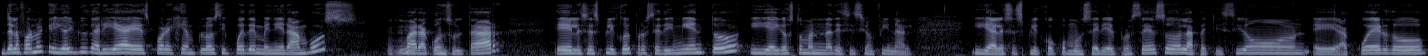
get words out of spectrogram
De la forma que yo ayudaría es, por ejemplo, si pueden venir ambos para consultar, eh, les explico el procedimiento y ellos toman una decisión final y ya les explico cómo sería el proceso, la petición, el eh, acuerdo,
